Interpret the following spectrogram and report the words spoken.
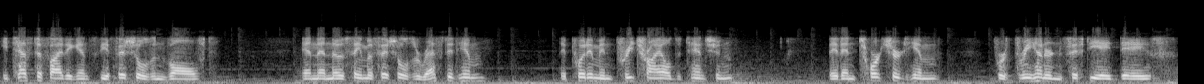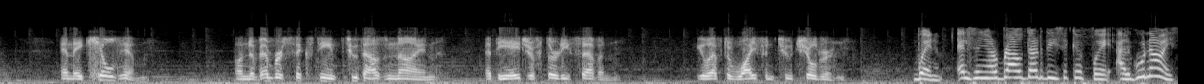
He testified against the officials involved. And then those same officials arrested him. They put him in pretrial detention. They then tortured him for 358 days. And they killed him on November 16th, 2009, at the age of 37. He left a wife and two children. Bueno, el señor Browder dice que fue alguna vez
